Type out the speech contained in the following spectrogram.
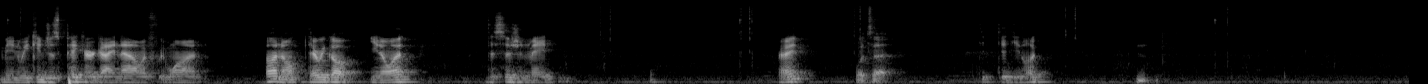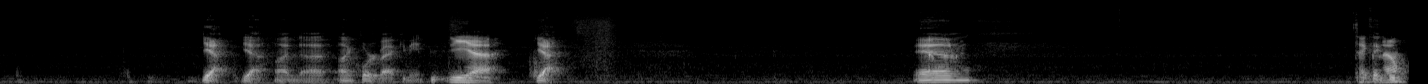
I mean, we can just pick our guy now if we want. Oh no, there we go. You know what? Decision made. Right? What's that? Did, did you look? Yeah, yeah, on uh, on quarterback. You mean? Yeah. Yeah. And Take him now.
